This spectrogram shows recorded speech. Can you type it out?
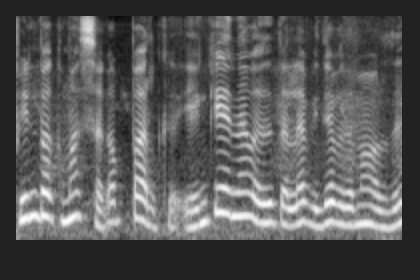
பின்பக்கமாக சிகப்பாக இருக்குது எங்கேருந்தா வருது தெரில வித விதமாக வருது.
